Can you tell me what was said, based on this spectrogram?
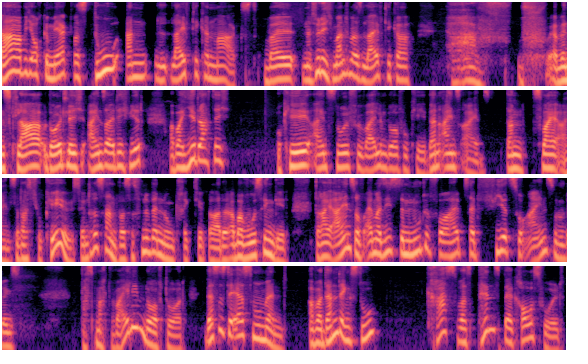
da habe ich auch gemerkt, was du an Live-Tickern magst. Weil natürlich manchmal ist ein Live-Ticker, ja, wenn es klar deutlich einseitig wird. Aber hier dachte ich, okay, 1-0 für Weil im Dorf, okay. Dann 1-1, dann 2-1. Dann dachte ich, okay, ist ja interessant, was das für eine Wendung kriegt hier gerade. Aber wo es hingeht. 3-1, auf einmal siehst du eine Minute vor Halbzeit 4 zu 1 und du denkst, was macht Weil im Dorf dort? Das ist der erste Moment. Aber dann denkst du, krass, was Penzberg rausholt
